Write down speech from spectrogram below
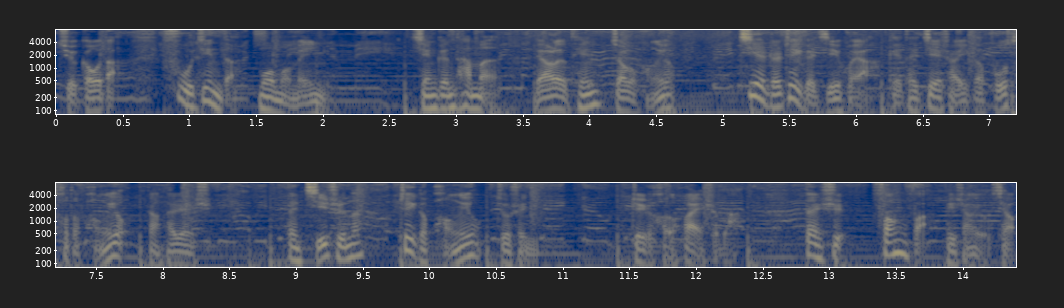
去勾搭附近的陌陌美女，先跟他们聊聊天，交个朋友。借着这个机会啊，给他介绍一个不错的朋友，让他认识。但其实呢，这个朋友就是你，这个很坏是吧？但是方法非常有效。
